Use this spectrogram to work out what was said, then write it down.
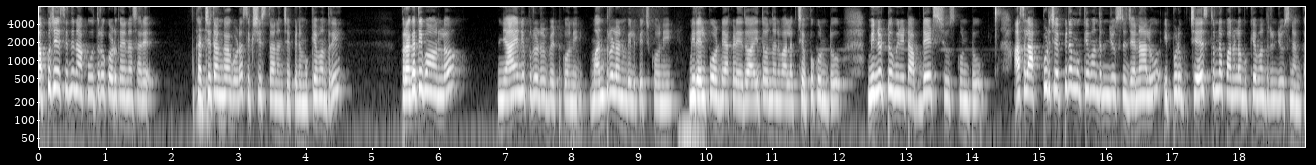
తప్పు చేసింది నా కూతురు కొడుకైనా సరే ఖచ్చితంగా కూడా శిక్షిస్తానని చెప్పిన ముఖ్యమంత్రి ప్రగతి భవన్లో న్యాయ నిపుణులను పెట్టుకొని మంత్రులను పిలిపించుకొని మీరు వెళ్ళిపోండి అక్కడ ఏదో అవుతోందని వాళ్ళకి చెప్పుకుంటూ మినిట్ టు మినిట్ అప్డేట్స్ చూసుకుంటూ అసలు అప్పుడు చెప్పిన ముఖ్యమంత్రిని చూసిన జనాలు ఇప్పుడు చేస్తున్న పనుల ముఖ్యమంత్రిని చూసినాక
